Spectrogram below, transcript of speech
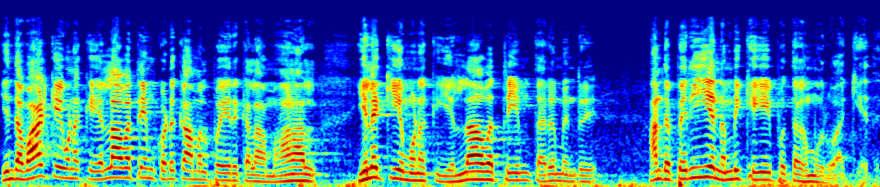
இந்த வாழ்க்கை உனக்கு எல்லாவற்றையும் கொடுக்காமல் போயிருக்கலாம். ஆனால் இலக்கியம் உனக்கு எல்லாவற்றையும் தரும் என்று அந்த பெரிய நம்பிக்கையை புத்தகம் உருவாக்கியது.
